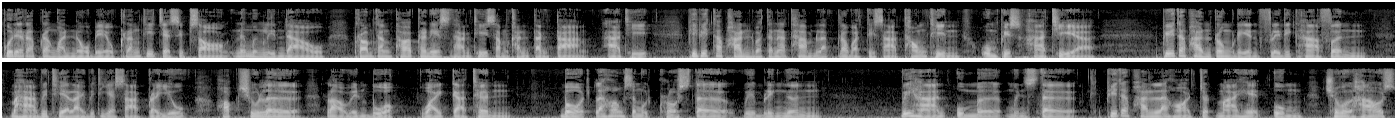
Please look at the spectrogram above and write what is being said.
ผู้ได้รับรางวัลโนเบลครั้งที่ 72 ณ เมืองลินเดา พร้อมทั้งทอดพระเนตรสถานที่สำคัญต่างๆ อาทิ พิพิธภัณฑ์วัฒนธรรมและประวัติศาสตร์ท้องถิ่น อุมพิสฮาเทีย พิพิธภัณฑ์โรงเรียนเฟรดิกฮาเฟน มหาวิทยาลัยวิทยาศาสตร์ประยุกต์ฮอกชูเลอร์ลาเวนบวก ไวกาเทน โบสถ์และห้องสมุดโคลสเตอร์วิบลิงเกนวิหารอุมเมอร์มุนสเตอร์ พิพิธภัณฑ์และหอจดหมายเหตุอุมเชเวอร์เฮาส์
